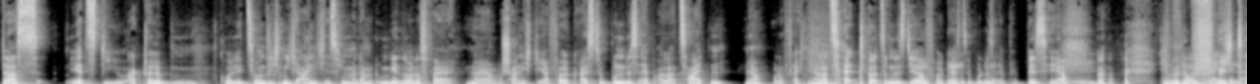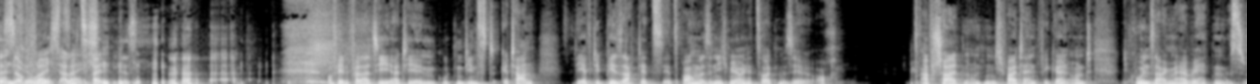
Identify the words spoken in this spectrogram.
dass jetzt die aktuelle Koalition sich nicht einig ist, wie man damit umgehen soll. Das war ja, naja, wahrscheinlich die erfolgreichste Bundes-App aller Zeiten. Ja, oder vielleicht nicht aller Zeiten, aber zumindest die erfolgreichste Bundes-App bisher. Ich würde befürchten, dass es auch vielleicht aller Zeiten ist. Auf jeden Fall hat die, hat die einen guten Dienst getan. Die FDP sagt jetzt, jetzt brauchen wir sie nicht mehr und jetzt sollten wir sie auch abschalten und nicht weiterentwickeln. Und die Grünen sagen, naja, wir hätten es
